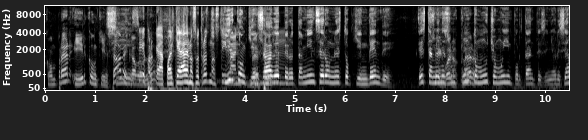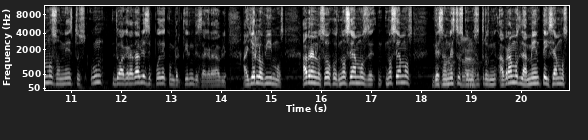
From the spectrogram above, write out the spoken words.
comprar e ir con quien sabe, cabrón. Sí, porque a cualquiera de nosotros nos Ir timan. con quien sabe, pero también ser honesto quien vende. Es también Sí, es bueno, un punto claro. mucho, muy importante, señores. Seamos honestos. Un, lo agradable se puede convertir en desagradable. Ayer lo vimos. Abran los ojos. No seamos, de- no seamos deshonestos claro. con nosotros. mismos. Abramos la mente y seamos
